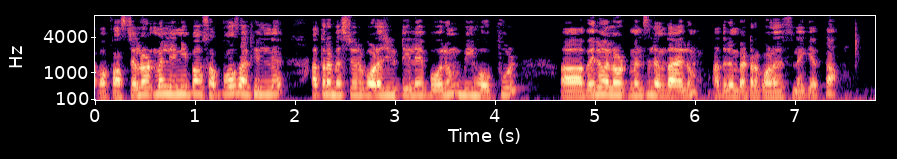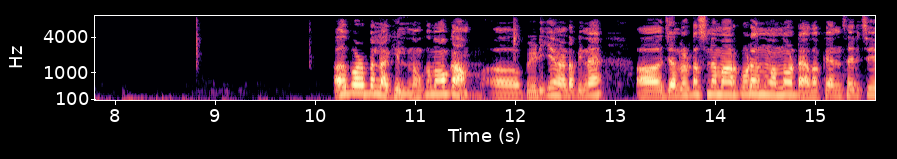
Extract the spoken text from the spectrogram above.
അപ്പോൾ ഫസ്റ്റ് അലോട്ട്മെന്റിൽ ഇനിയിപ്പോൾ സപ്പോസ് അഖിലിന് അത്ര ബെസ്റ്റ് ഒരു കോളേജ് കിട്ടിയില്ലേ പോലും ബി ഹോപ്പ്ഫുൾ വരും അലോട്ട്മെന്റ്സിൽ എന്തായാലും അതിലും ബെറ്റർ കോളേജിലേക്ക് എത്താം. അത് കുഴപ്പമില്ല അഖിൽ. നമുക്ക് നോക്കാം. പേടിക്കാൻ വേണ്ട. പിന്നെ ജനറൽ ടെസ്റ്റിന്റെ മാർക്കോടെ കൂടെ ഒന്ന് വന്നോട്ടെ. അതൊക്കെ അനുസരിച്ച്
